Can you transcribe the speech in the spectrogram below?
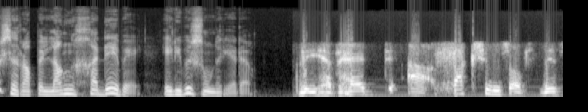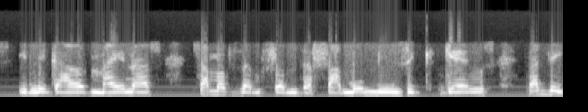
se Rappelang Gadebe het die besonderhede. They have had uh, factions of these illegal miners, some of them from the Famo music gangs, that they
